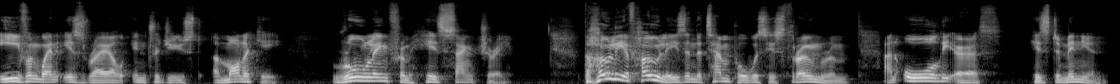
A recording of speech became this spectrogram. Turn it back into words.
even when Israel introduced a monarchy, ruling from his sanctuary. The Holy of Holies in the temple was his throne room, and all the earth his dominion.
